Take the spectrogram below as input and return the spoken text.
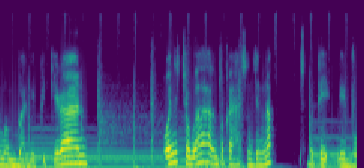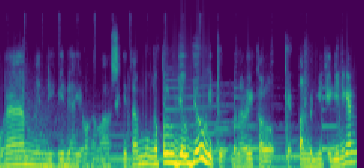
yang membebani pikiran. Pokoknya cobalah untuk rehat sejenak seperti liburan menyendiri dari orang-orang sekitar. Nggak perlu jauh-jauh gitu. Menarik kalau kayak pandemi kayak gini kan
